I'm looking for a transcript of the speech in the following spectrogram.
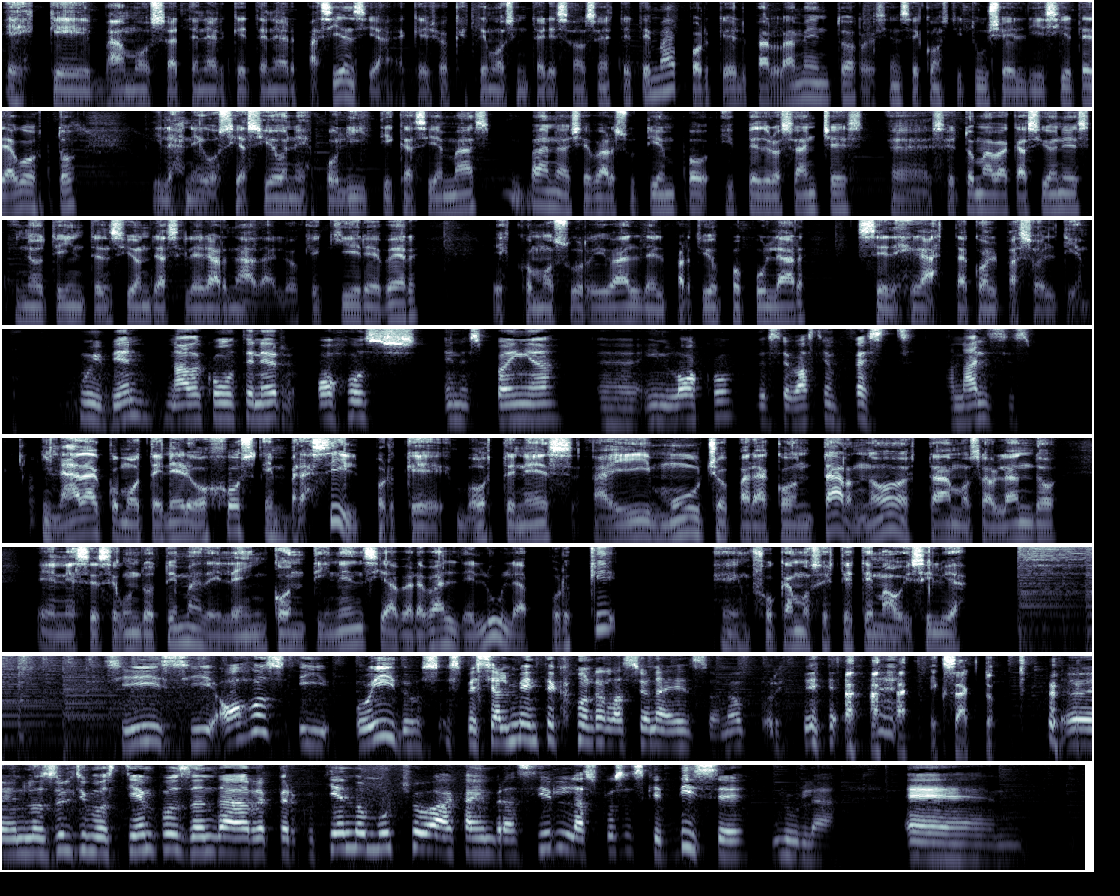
es que vamos a tener que tener paciencia, aquellos que estemos interesados en este tema, porque el Parlamento recién se constituye el 17 de agosto y las negociaciones políticas y demás van a llevar su tiempo y Pedro Sánchez eh, se toma vacaciones y no tiene intención de acelerar nada. Lo que quiere ver es cómo su rival del Partido Popular se desgasta con el paso del tiempo. Muy bien, nada como tener ojos en España en eh, loco de Sebastián Fest. Análisis. Y nada como tener ojos en Brasil, porque vos tenés ahí mucho para contar, ¿no? Estábamos hablando en ese segundo tema de la incontinencia verbal de Lula. ¿Por qué enfocamos este tema hoy, Silvia? Sí, sí, ojos y oídos, especialmente con relación a eso, ¿no? Porque Exacto. Eh, en los últimos tiempos anda repercutiendo mucho acá en Brasil las cosas que dice Lula. Eh,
